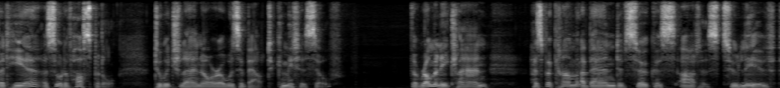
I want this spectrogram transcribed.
but here a sort of hospital to which Leonora was about to commit herself. The Romany clan has become a band of circus artists who live,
